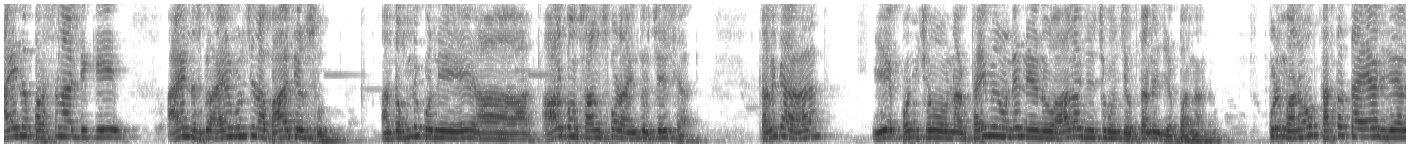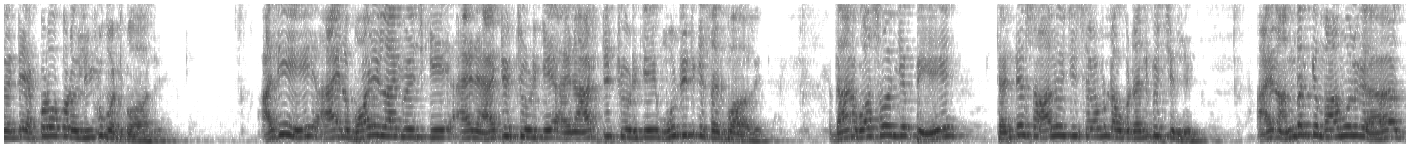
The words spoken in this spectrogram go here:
ఆయన పర్సనాలిటీకి ఆయన ఆయన గురించి నాకు బాగా తెలుసు. అంతకుముందు కొన్ని ఆల్బమ్ సాంగ్స్ కూడా ఆయనతో చేశా. కనుక ఏ కొంచెం నాకు టైం ఉండే నేను ఆలోచించుకొని చెప్తానని చెప్పన్నాను. ఇప్పుడు మనం కథ తయారు చేయాలంటే ఎక్కడో ఒకడో లింకు పట్టుకోవాలి. అది ఆయన బాడీ లాంగ్వేజ్కి ఆయన యాటిట్యూడ్కి ఆయన యాప్టిట్యూడ్కి మూడింటికి సరిపోవాలి. దానికోసం అని చెప్పి టెన్ డేస్ ఆలోచించినప్పుడు ఒకటి అనిపించింది. ఆయన అందరికీ మామూలుగా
